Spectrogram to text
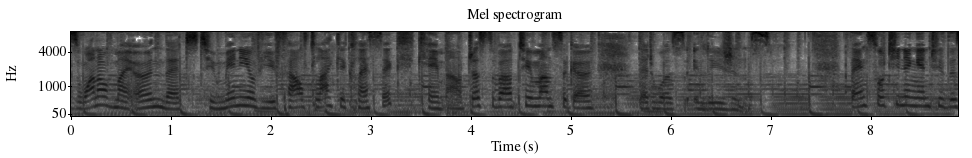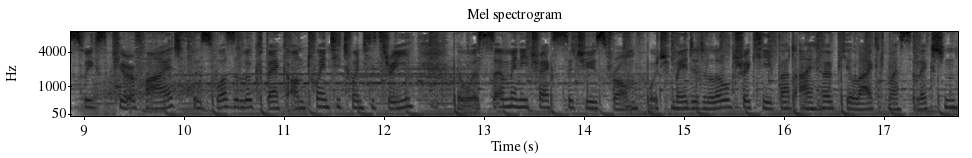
Was one of my own that to many of you felt like a classic, came out just about two months ago. That was Illusions. Thanks for tuning into this week's Purified. This was a look back on 2023. There were so many tracks to choose from, which made it a little tricky, but I hope you liked my selection.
